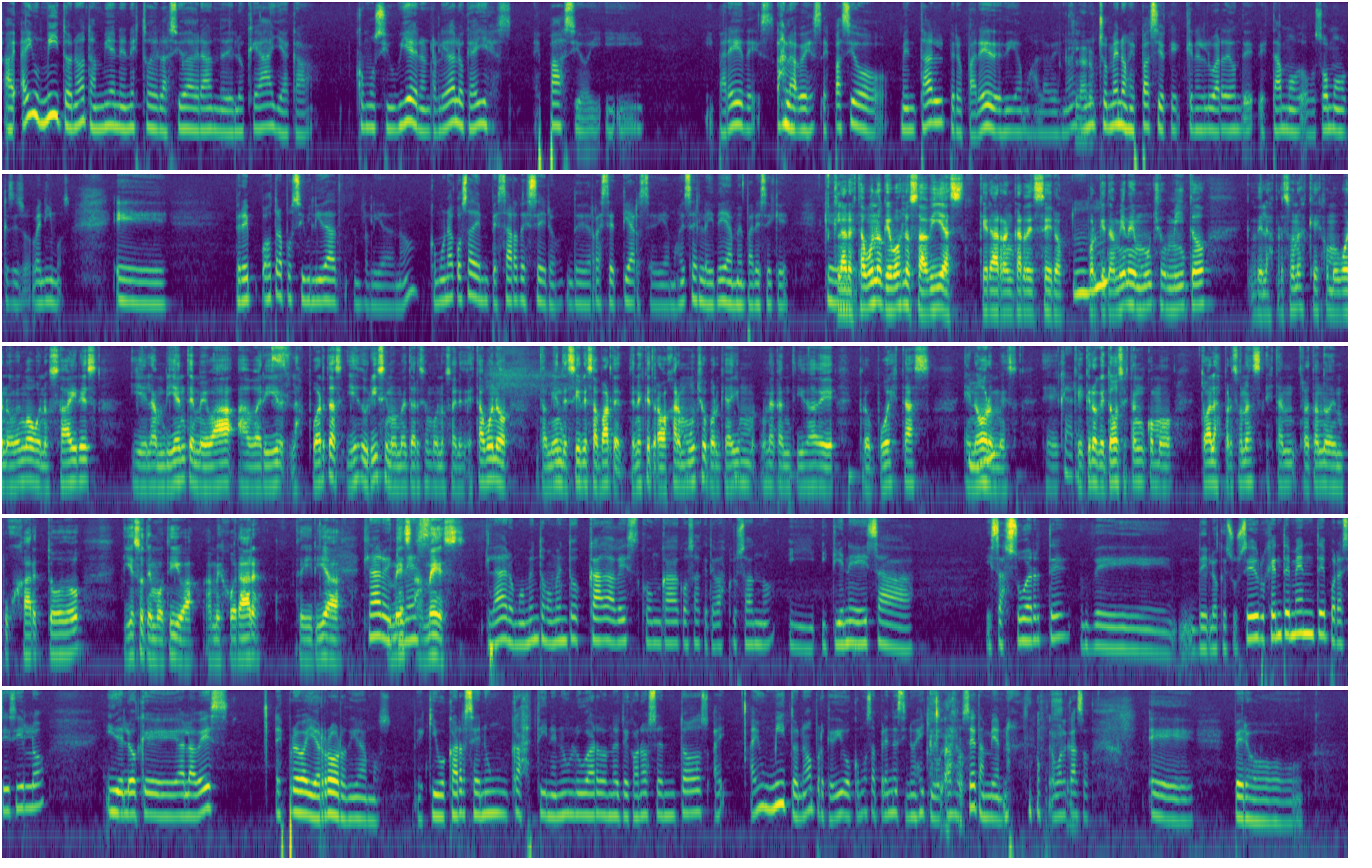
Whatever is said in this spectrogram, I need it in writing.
hay, un mito, ¿no? También en esto de la ciudad grande, de lo que hay acá como si hubiera, en realidad lo que hay es espacio y, y, paredes a la vez, espacio mental, pero paredes, digamos, a la vez, ¿no? Hay mucho menos espacio que, en el lugar de donde estamos o somos, o qué sé yo, venimos. Eh, pero hay otra posibilidad en realidad, ¿no? Como una cosa de empezar de cero, de resetearse, digamos. Esa es la idea, me parece que... Claro, está bueno que vos lo sabías, que era arrancar de cero, porque también hay mucho mito de las personas que es como, bueno, vengo a Buenos Aires y el ambiente me va a abrir las puertas y es durísimo meterse en Buenos Aires. Está bueno también decir esa parte, tenés que trabajar mucho porque hay una cantidad de propuestas enormes, eh, que creo que todos están como, todas las personas están tratando de empujar todo y eso te motiva a mejorar, te diría, claro, mes a mes. Claro, momento a momento, cada vez con cada cosa que te vas cruzando y, y tiene esa esa suerte de, de lo que sucede urgentemente, por así decirlo, y de lo que a la vez es prueba y error, digamos. Equivocarse en un casting, en un lugar donde te conocen todos. Hay, hay un mito, ¿no? Porque digo, ¿cómo se aprende si no es equivocándose también? Como el caso. Eh, pero.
